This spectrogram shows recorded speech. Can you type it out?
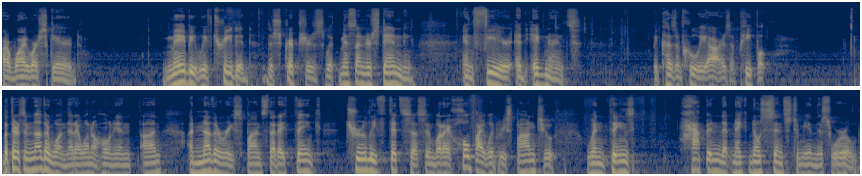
or why we're scared. Maybe we've treated the scriptures with misunderstanding and fear and ignorance because of who we are as a people. But there's another one that I want to hone in on, another response that I think truly fits us and what I hope I would respond to when things happen that make no sense to me in this world.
